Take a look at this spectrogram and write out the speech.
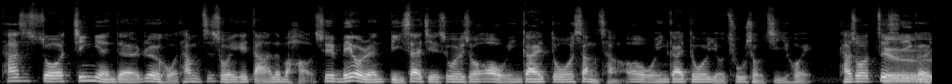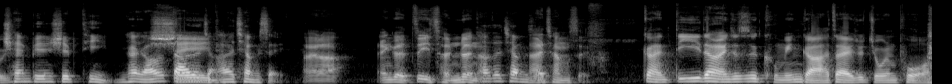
他是说今年的热火他们之所以可以打得那么好，所以没有人比赛结束会说，哦，我应该多上场，哦，我应该多有出手机会。他说这是一个 championship team，你看，然后大家在讲他在呛谁？来了 a n g e r 自己承认了，他在呛谁？他在呛谁？干第一当然就是 Kuminga，再来就 Jordan Poole，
